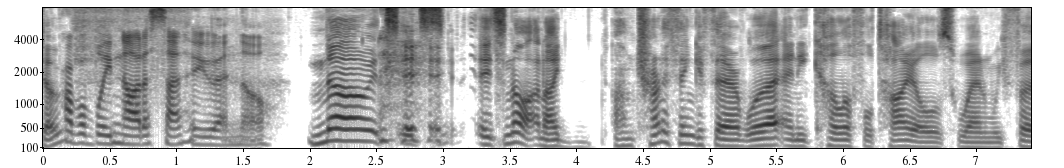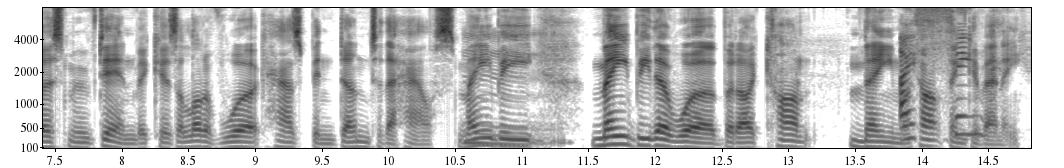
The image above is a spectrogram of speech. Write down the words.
don't Mm. Probably not a Sanheyuan, though. no, it's it's it's not, and I I'm trying to think if there were any colourful tiles when we first moved in because a lot of work has been done to the house. Maybe maybe there were, but I can't name. I, can't think, of any.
